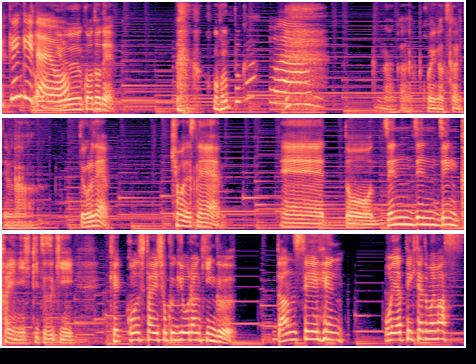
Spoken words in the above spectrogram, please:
元気だとよ。いうことで、本当か？对啊，なんか声が疲れてるな。ということで、今日はですね、えーっと、前々前回に引き続き、結婚したい職業ランキング、男性編をやっていきたいと思います。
